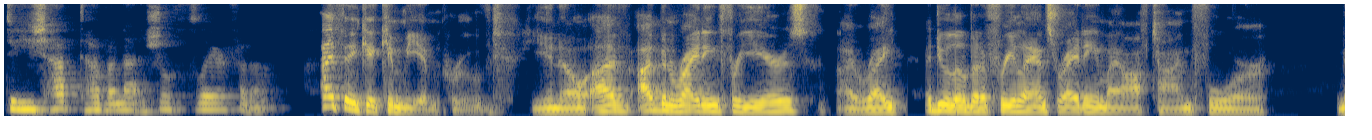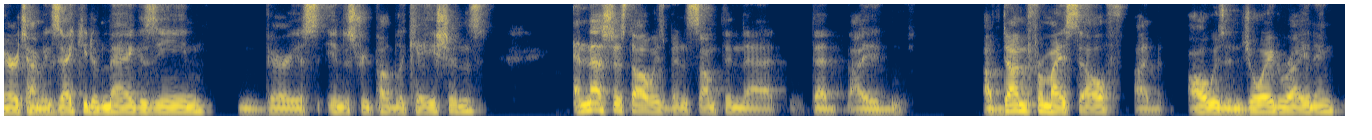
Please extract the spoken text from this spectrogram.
do you have to have a natural flair for that I think it can be improved. You know, I've I've been writing for years. I write, I do a little bit of freelance writing in my off time for Maritime Executive Magazine, various industry publications and that's just always been something that that I I've done for myself. I've always enjoyed writing,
